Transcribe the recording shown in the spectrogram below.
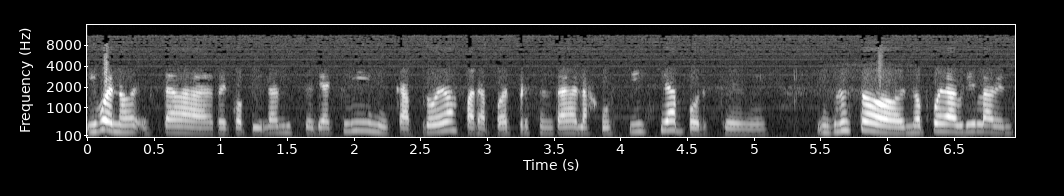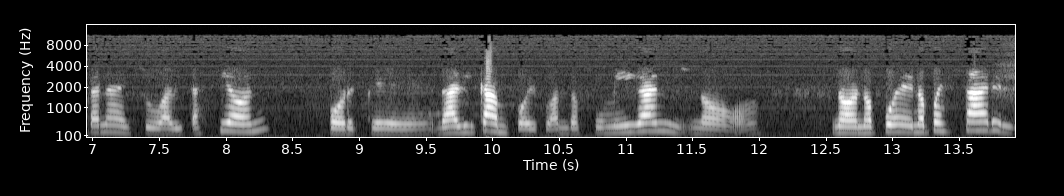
y, bueno, está recopilando historia clínica, pruebas para poder presentar a la justicia porque incluso no puede abrir la ventana de su habitación porque da el campo y cuando fumigan no no no puede no puede estar el,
